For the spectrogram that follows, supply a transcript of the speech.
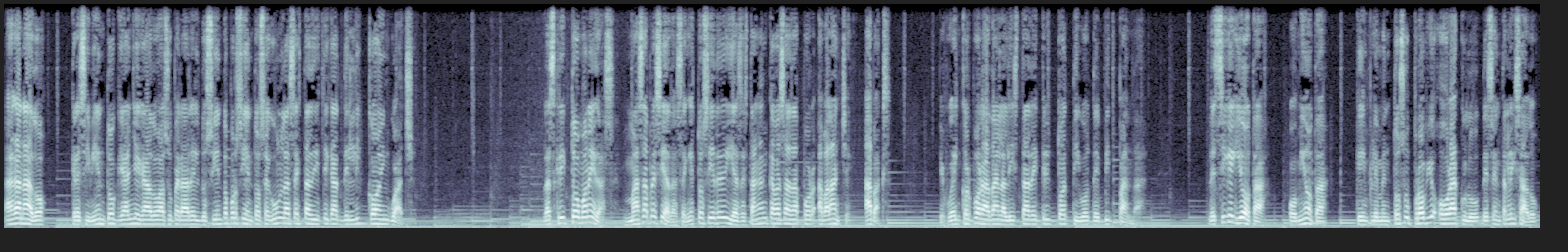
ha ganado crecimiento que han llegado a superar el 200% según las estadísticas de Bitcoin Watch. Las criptomonedas más apreciadas en estos 7 días están encabezadas por Avalanche, AVAX, que fue incorporada en la lista de criptoactivos de Bitpanda. Le sigue IOTA o Miota, que implementó su propio oráculo descentralizado,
